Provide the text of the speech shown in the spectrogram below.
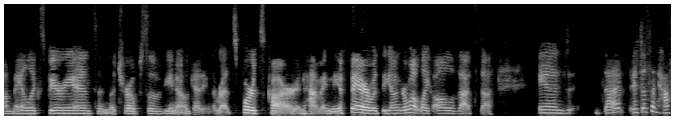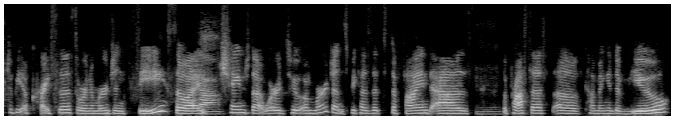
a male experience and the tropes of you know getting the red sports car and having the affair with the younger what like all of that stuff and that it doesn't have to be a crisis or an emergency so i yeah. changed that word to emergence because it's defined as mm-hmm. the process of coming into view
